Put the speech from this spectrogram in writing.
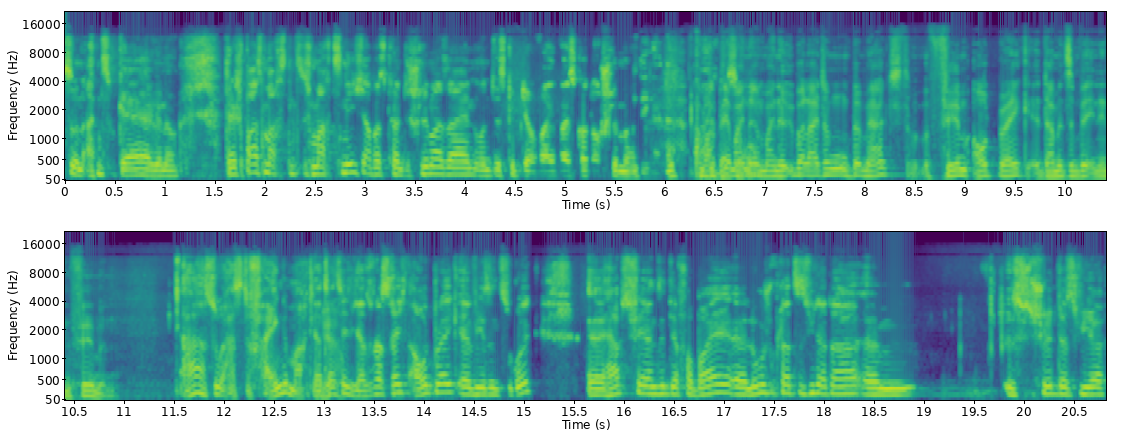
So ein Anzug, ja, ja, genau. Der Spaß macht's, macht's nicht, aber es könnte schlimmer sein und es gibt ja, weiß weiß Gott, auch schlimmere Dinge. Ne? Aber habt ihr meine, meine Überleitung bemerkt? Film Outbreak, damit sind wir in den Filmen. Ah, so, hast du fein gemacht. Ja, Ja. tatsächlich. Also du hast recht, Outbreak, äh, wir sind zurück. Äh, Herbstferien sind ja vorbei, äh, Logenplatz ist wieder da. Ähm, ist schön, dass wir,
